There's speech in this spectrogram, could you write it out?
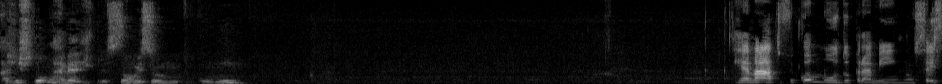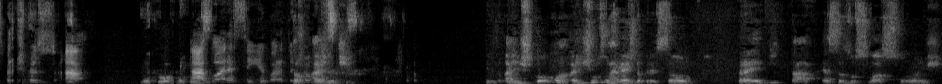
a gente toma um remédio de pressão, isso é muito comum. Renato, ficou mudo para mim. Não sei se para as pessoas. Ah. Voltou, voltou? Agora sim, agora tô então, a gente, a gente toma, a gente usa o remédio da pressão para evitar essas oscilações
